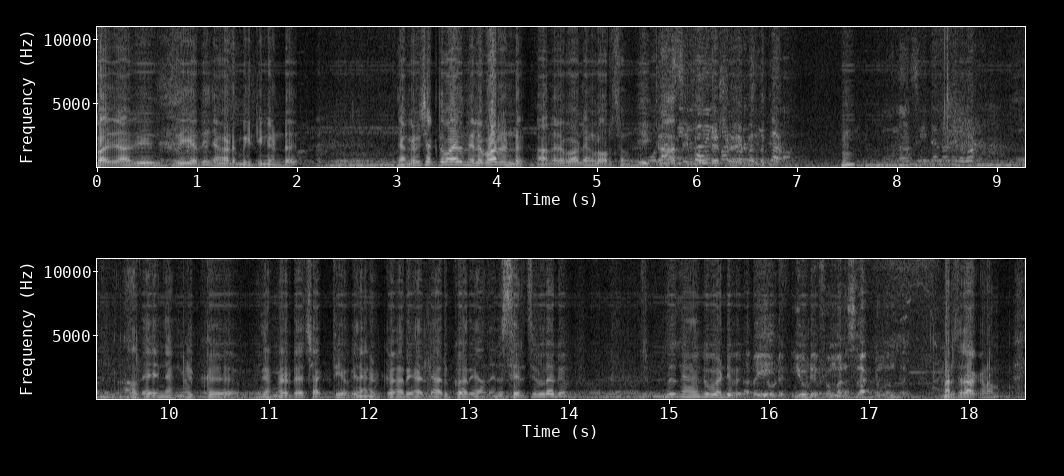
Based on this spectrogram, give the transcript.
പതിനാറ് തീയതി ഞങ്ങളുടെ മീറ്റിംഗ് ഉണ്ട്. ഞങ്ങൾ ശക്തമായ നിലപാടുണ്ട്. ആ നിലപാട് ഞങ്ങൾ ഉറച്ചു അതെ ഞങ്ങൾക്ക് ഞങ്ങളുടെ ശക്തിയൊക്കെ ഞങ്ങൾക്ക് അറിയാം എല്ലാവർക്കും അറിയാം. അതനുസരിച്ചുള്ളൊരു ഇത് ഞങ്ങൾക്ക് വേണ്ടി വരും. മനസ്സിലാക്കുന്നുണ്ട്. മനസ്സിലാക്കണം.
